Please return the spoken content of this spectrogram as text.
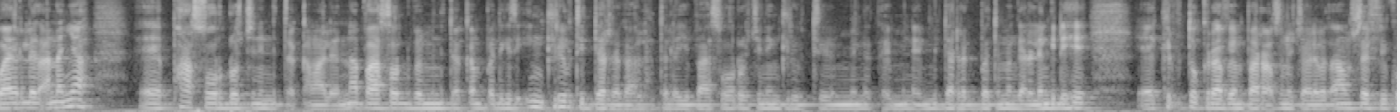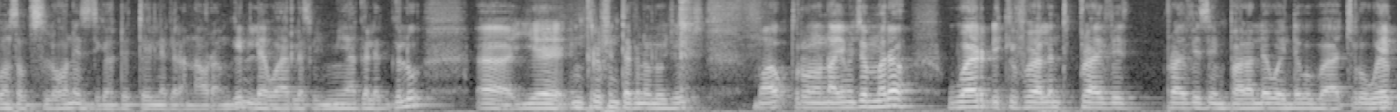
wireless አንደኛ password ኦችን እንጠቀማለን እና password በምንጠቀምበት ጊዜ encrypt ይደረጋል። በተለይ password ኦችን encrypt የሚደረግበት መንገድ አለ። እንግዲህ ይሄ cryptography ራሱን የቻለ በጣም ሰፊ concept ስለሆነ እዚህ ጋር detail ነገር አናወራም፣ ግን ለ wireless የሚያገለግሉ የ encryption ቴክኖሎጂዎች ማወቅ ጥሩ ነው። እና የመጀመሪያው wired equivalent privacy ይባላል ወይም ደግሞ በአጭሩ WEP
